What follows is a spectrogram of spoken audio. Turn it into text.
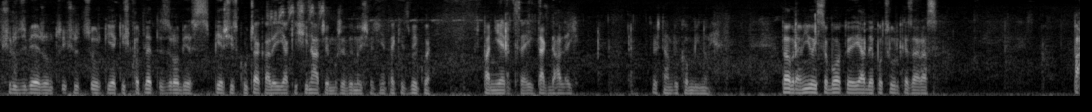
Wśród zwierząt i wśród córki jakieś kotlety zrobię z piersi z kurczaka, ale jakieś inaczej muszę wymyśleć, nie takie zwykłe w panierce i tak dalej. Coś tam wykombinuję. Dobra, miłej soboty, jadę po córkę zaraz. Pa!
